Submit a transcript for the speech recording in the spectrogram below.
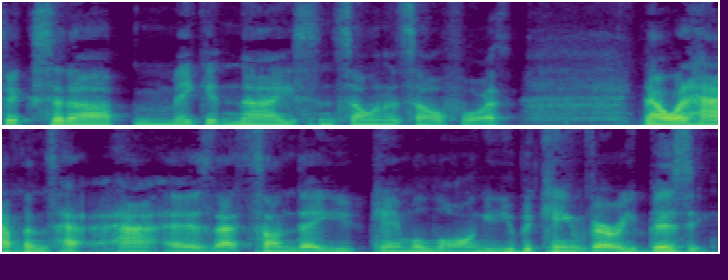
fix it up, make it nice, and so on and so forth. Now, what happens ha- ha- is that Sunday you came along and you became very busy.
